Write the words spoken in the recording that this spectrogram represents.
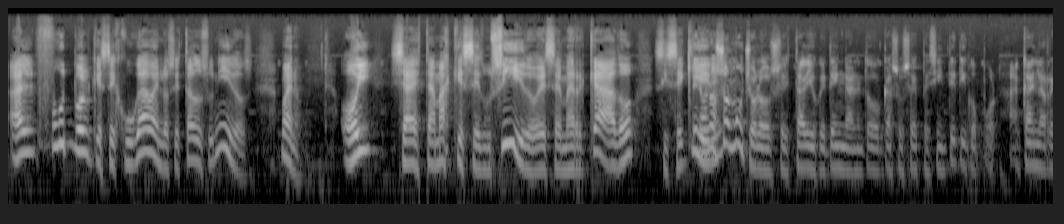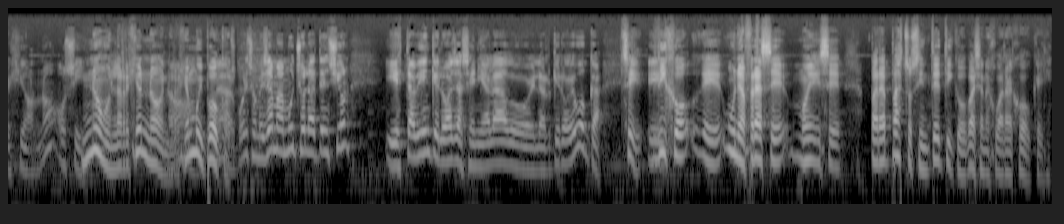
Al fútbol que se jugaba en los Estados Unidos. Bueno, hoy ya está más que seducido ese mercado, si se quiere. Pero no son muchos los estadios que tengan en todo caso césped sintético por acá en la región, ¿no? ¿O sí? No, en la región no, en la región muy pocos. claro, por eso me llama mucho la atención y está bien que lo haya señalado el arquero de Boca. Sí, Eh, dijo eh, una frase, muy dice, para pasto sintético vayan a jugar al hockey.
